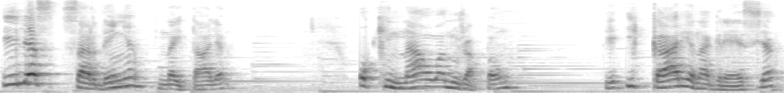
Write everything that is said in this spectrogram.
Ilhas Sardenha, na Itália. Okinawa, no Japão. E Icária, na Grécia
